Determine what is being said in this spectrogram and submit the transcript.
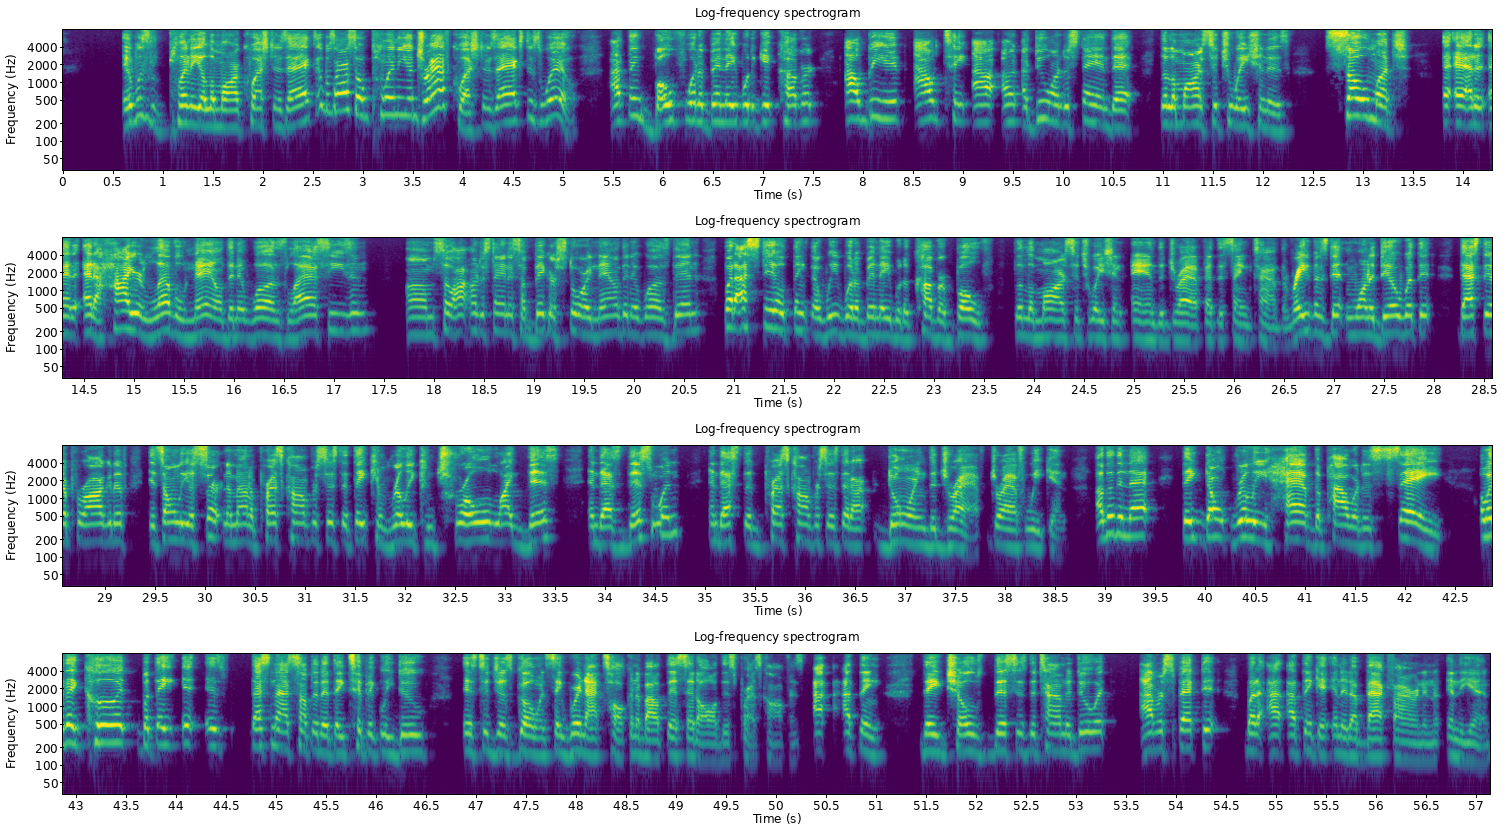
it was plenty of Lamar questions asked. It was also plenty of draft questions asked as well. I think both would have been able to get covered, albeit I'll take I, I do understand that the Lamar situation is so much at a, at, at a higher level now than it was last season um, so I understand it's a bigger story now than it was then, but I still think that we would have been able to cover both the Lamar situation and the draft at the same time. The Ravens didn't want to deal with it. That's their prerogative. It's only a certain amount of press conferences that they can really control like this, and that's this one, and that's the press conferences that are during the draft, draft weekend. Other than that, they don't really have the power to say, or they could, but they it is that's not something that they typically do is to just go and say we're not talking about this at all this press conference. I, I think they chose this is the time to do it. I respect it but i, I think it ended up backfiring in, in the end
